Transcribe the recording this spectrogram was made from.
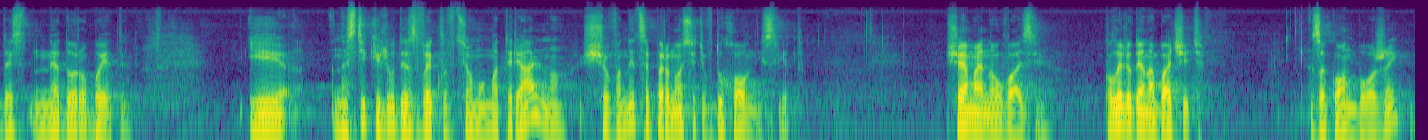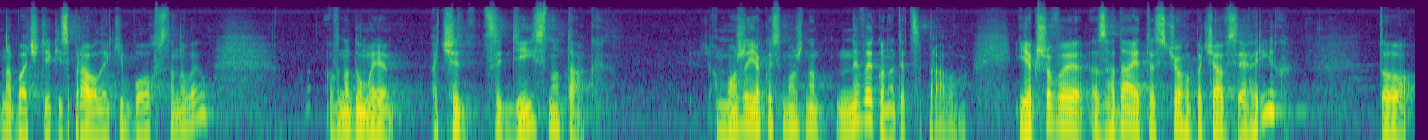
десь не доробити. І настільки люди звикли в цьому матеріально, що вони це переносять в духовний світ. Що я маю на увазі? Коли людина бачить закон Божий, вона бачить якісь правила, які Бог встановив, вона думає, а чи це дійсно так? А може, якось можна не виконати це правило. І якщо ви згадаєте, з чого почався гріх, то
